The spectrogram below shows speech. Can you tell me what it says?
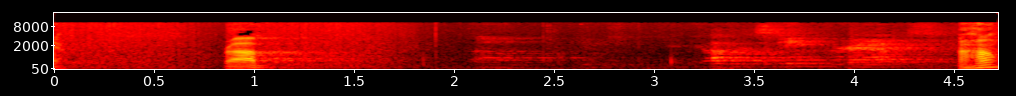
Yeah. Rob? Uh huh.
